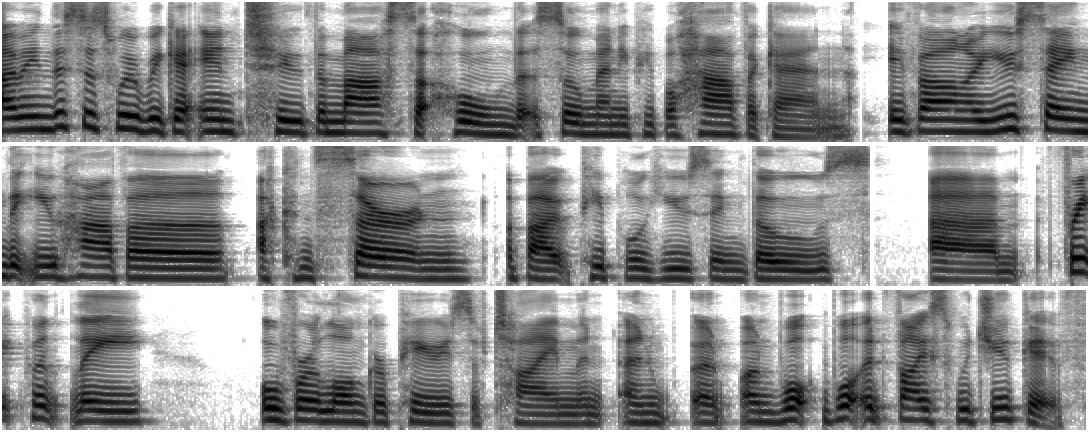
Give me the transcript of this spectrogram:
I mean, this is where we get into the masks at home that so many people have again. Ivan, are you saying that you have a, a concern about people using those um, frequently over longer periods of time? And, and, and, and what, what advice would you give?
